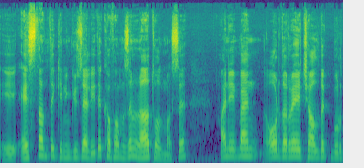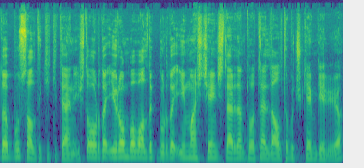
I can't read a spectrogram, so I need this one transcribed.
e, Estant'takinin güzelliği de kafamızın rahat olması. Hani ben orada Rage aldık burada bus aldık iki tane. İşte orada Iron Bow aldık burada Image Change'lerden totalde 6.5M geliyor.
